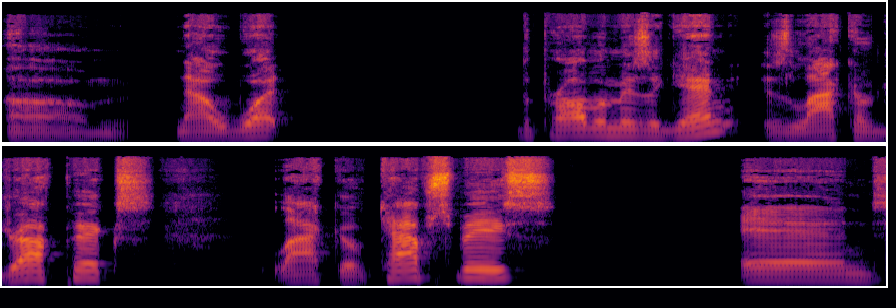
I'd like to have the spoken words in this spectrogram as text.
Um, now, what the problem is again is lack of draft picks, lack of cap space, and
